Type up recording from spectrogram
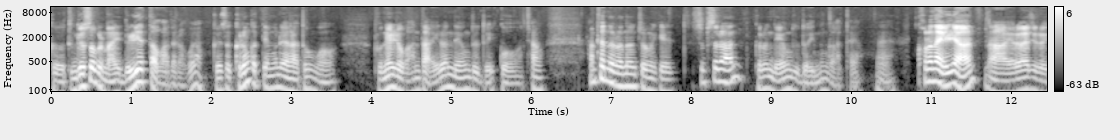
그 등교 수업을 많이 늘렸다고 하더라고요. 그래서 그런 것 때문에라도 뭐 보내려고 한다 이런 내용들도 있고 참 한편으로는 좀 이렇게 씁쓸한 그런 내용들도 있는 것 같아요. 예. 코로나 1년 아, 여러 가지로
